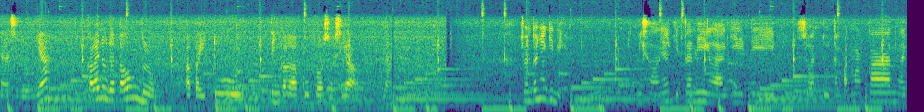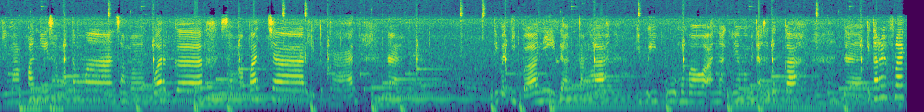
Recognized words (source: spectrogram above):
nah sebelumnya kalian udah tahu belum apa itu tingkah laku prososial. Nah, contohnya gini. Misalnya kita nih lagi di suatu tempat makan, lagi makan nih sama teman, sama keluarga, sama pacar gitu kan. Nah, tiba-tiba nih datanglah ibu-ibu membawa anaknya meminta sedekah dan kita refleks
